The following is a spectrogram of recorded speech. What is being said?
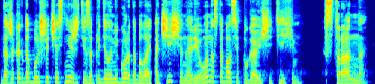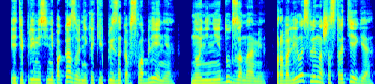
Даже когда большая часть нежити за пределами города была очищена, Рион оставался пугающе тихим. Странно. Эти примеси не показывают никаких признаков ослабления. Но они не идут за нами. Провалилась ли наша стратегия?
